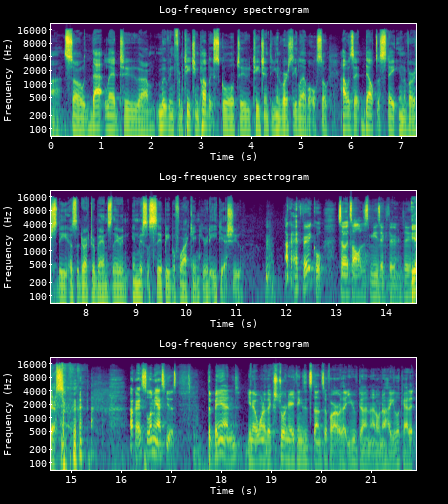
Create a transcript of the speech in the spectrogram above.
Uh, so that led to um, moving from teaching public school to teaching at the university level. So I was at Delta State University as the director of bands there in, in Mississippi before I came here to ETSU. okay, very cool. So it's all just music through and through. Yes. Okay, so let me ask you this. The band, you know, one of the extraordinary things it's done so far, or that you've done, I don't know how you look at it,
